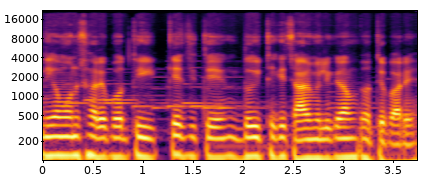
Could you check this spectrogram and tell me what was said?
নিয়ম অনুসারে প্রতি কেজিতে দুই থেকে চার মিলিগ্রাম হতে পারে।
